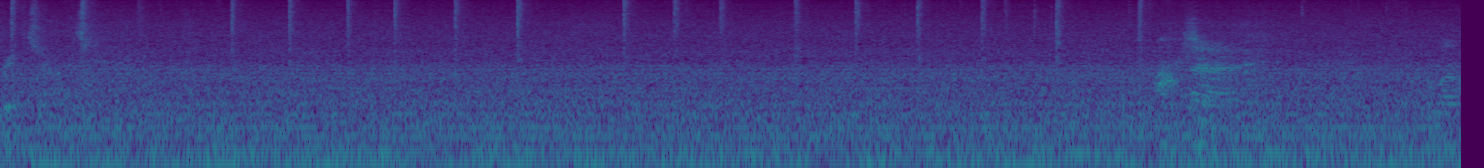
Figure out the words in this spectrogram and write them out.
Great charge. Oh, shit. Uh, well.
